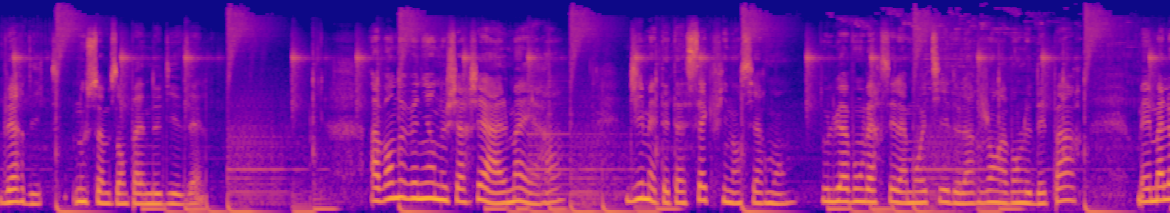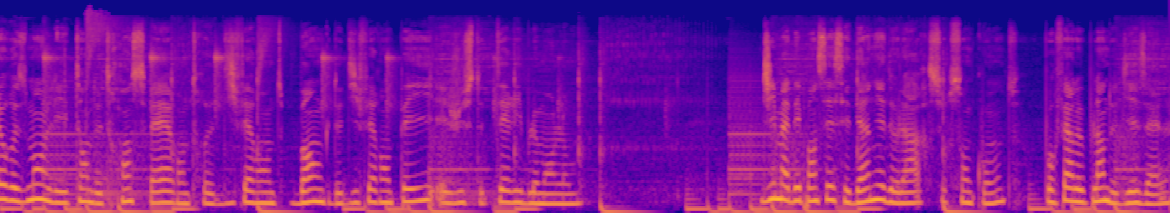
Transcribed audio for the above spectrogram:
Verdict, nous sommes en panne de diesel. Avant de venir nous chercher à Almaera, Jim était à sec financièrement. Nous lui avons versé la moitié de l'argent avant le départ, mais malheureusement les temps de transfert entre différentes banques de différents pays est juste terriblement long. Jim a dépensé ses derniers dollars sur son compte pour faire le plein de diesel,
